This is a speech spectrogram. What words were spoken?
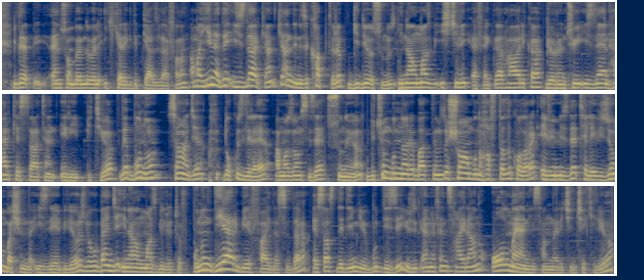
bir de en son bölümde böyle iki kere gidip geldiler falan. Falan. Ama yine de izlerken kendinizi kaptırıp gidiyorsunuz. İnanılmaz bir işçilik, efektler harika. Görüntüyü izleyen herkes zaten eriyip bitiyor. Ve bunu sadece 9 liraya Amazon size sunuyor. Bütün bunları baktığımızda şu an bunu haftalık olarak evimizde televizyon başında izleyebiliyoruz ve bu bence inanılmaz bir lütuf. Bunun diğer bir faydası da esas dediğim gibi bu dizi Yüzüklerin Efendisi hayranı olmayan insanlar için çekiliyor.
